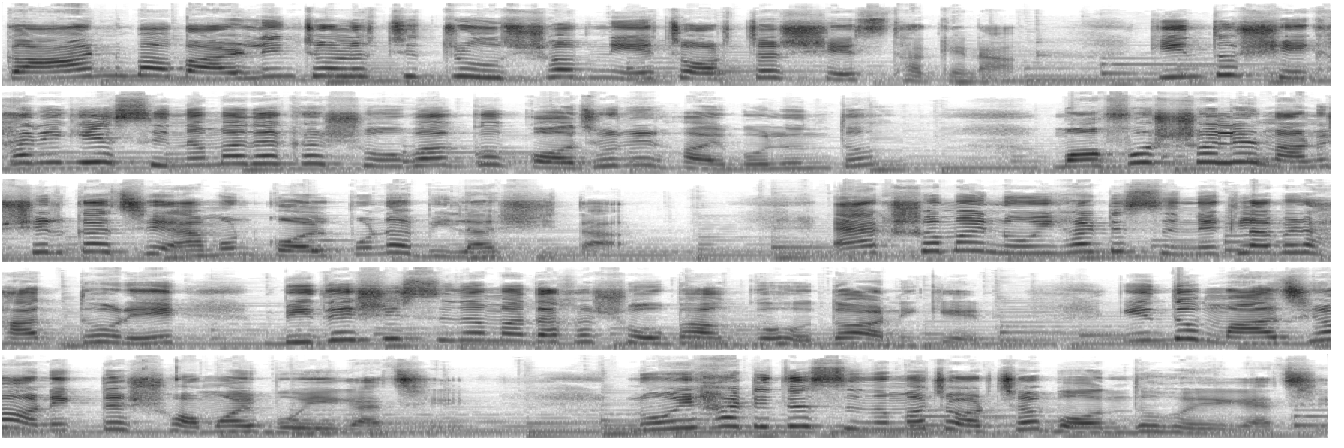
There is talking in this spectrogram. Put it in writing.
কান বা বার্লিন চলচ্চিত্র উৎসব নিয়ে চর্চার শেষ থাকে না। কিন্তু সেখানে গিয়ে সিনেমা দেখার সৌভাগ্য কজনের হয় বলুন তো? মফস্বলের মানুষের কাছে এমন কল্পনা বিলাসিতা। এক সময় নৈহাটি সিনে ক্লাবের হাত ধরে বিদেশি সিনেমা দেখার সৌভাগ্য হতো অনেকের। কিন্তু মাঝে অনেকটা সময় বয়ে গেছে। নৈহাটিতে সিনেমা চর্চা বন্ধ হয়ে গেছে।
